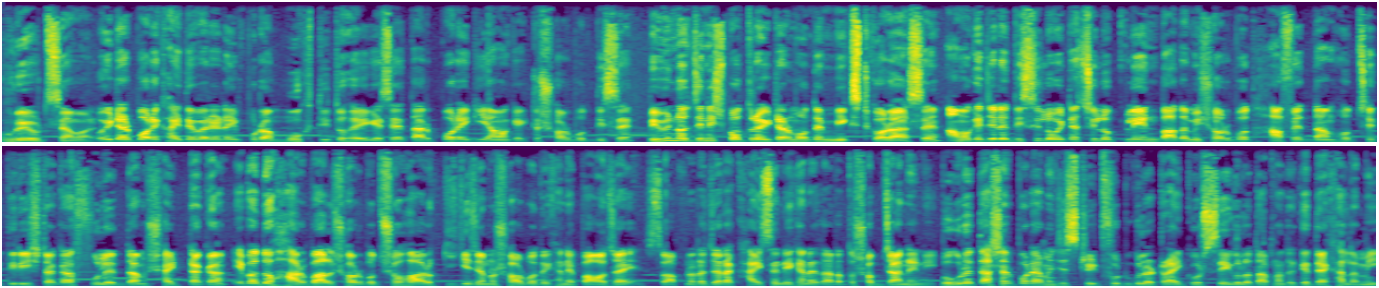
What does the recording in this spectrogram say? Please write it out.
ঘুরে উঠছে আমার। ওইটার পরে খাইতে পারি নাই, পুরো মুখ তিতো হয়ে গেছে। তারপরে গিয়ে আমাকে একটা শরবত দিছে। বিভিন্ন জিনিসপত্র এটার মধ্যে মিক্সড করা আছে। আমাকে যেটা দিছিল ওইটা ছিল প্লেন বাদামি শরবত। হাফের দাম হচ্ছে তিরিশ টাকা ফুলের দাম ষাট টাকা। এবার তো হার্বাল শরবত সহ আর কি কি যেন শরবত এখানে পাওয়া যায়। তো আপনারা যারা খাইছেন এখানে, তারা তো সব জানেনি বগুড়াতে আসার পরে আমি যে স্ট্রিট ফুডগুলো ট্রাই করছি, এগুলো তো আপনাদেরকে দেখালামই।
